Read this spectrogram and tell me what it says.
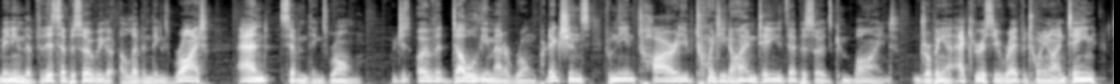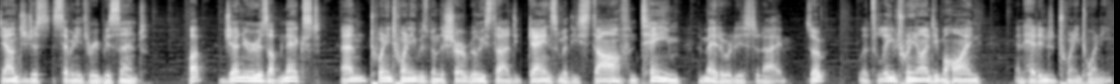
Meaning that for this episode, we got 11 things right and 7 things wrong, which is over double the amount of wrong predictions from the entirety of 2019's episodes combined, dropping our accuracy rate for 2019 down to just 73%. But January is up next, and 2020 was when the show really started to gain some of the staff and team that made it what it is today. So let's leave 2019 behind and head into 2020.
